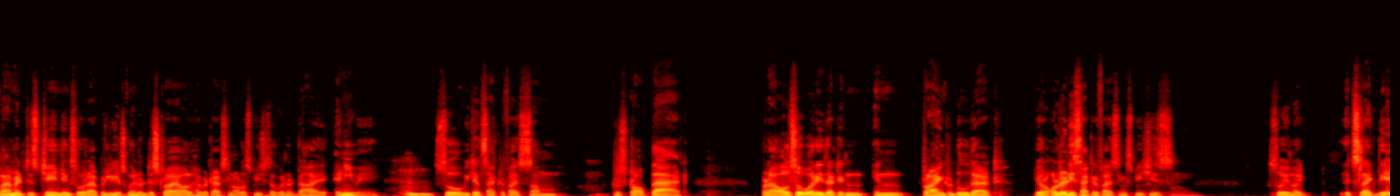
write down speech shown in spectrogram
climate is changing so rapidly it's going to destroy all habitats and a lot of species are going to die anyway. Mm-hmm. So we can sacrifice some to stop that. But i also worry that in in trying to do that you're already sacrificing species so you know it's like the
